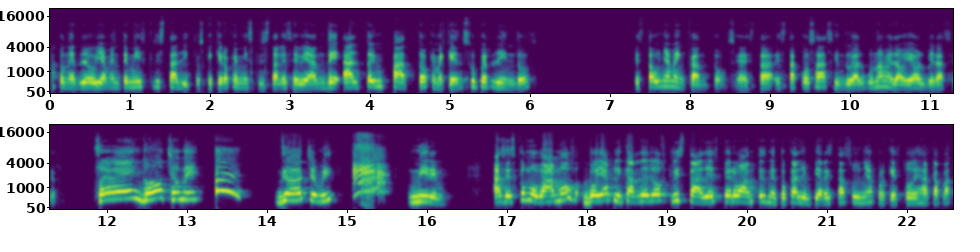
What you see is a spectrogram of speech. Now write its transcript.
A ponerle obviamente mis cristalitos, que quiero que mis cristales se vean de alto impacto, que me queden súper lindos. Esta uña me encantó, o sea, esta, esta cosa sin duda alguna me la voy a volver a hacer. Se ven, góchame. Góchame. Miren, así es como vamos. Voy a aplicarle los cristales, pero antes me toca limpiar estas uñas porque esto deja capa.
